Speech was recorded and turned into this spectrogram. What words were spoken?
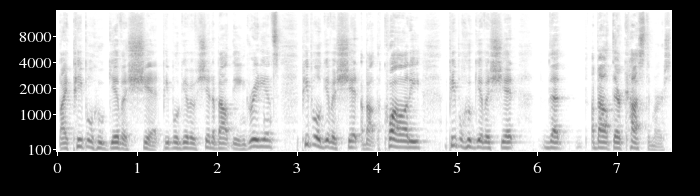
by people who give a shit. People give a shit about the ingredients, people give a shit about the quality, people who give a shit that about their customers.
